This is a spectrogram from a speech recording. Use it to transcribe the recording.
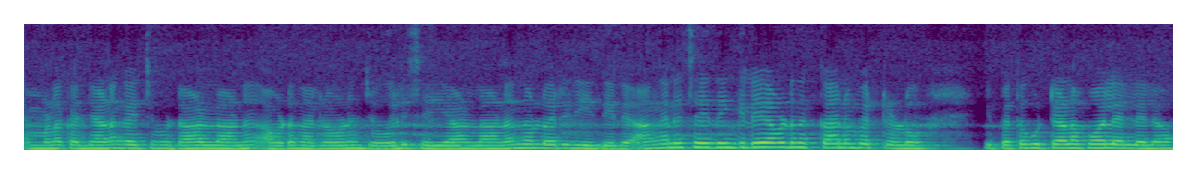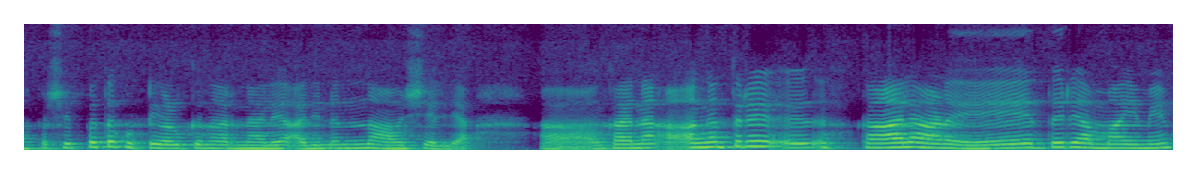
നമ്മളെ കല്യാണം കഴിച്ച് വിടാനുള്ളതാണ് അവിടെ നല്ലോണം ജോലി ചെയ്യാനുള്ളതാണ് എന്നുള്ളൊരു രീതിയിൽ അങ്ങനെ ചെയ്തെങ്കിലേ അവിടെ നിൽക്കാനും പറ്റുള്ളൂ. ഇപ്പോഴത്തെ കുട്ടികളെ പോലെ അല്ലല്ലോ പക്ഷെ ഇപ്പോഴത്തെ കുട്ടികൾക്ക് എന്ന് പറഞ്ഞാൽ അതിനൊന്നും ആവശ്യമില്ല. കാരണം അങ്ങനത്തെ ഒരു കാലമാണ് ഏതൊരു അമ്മായിമ്മയും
